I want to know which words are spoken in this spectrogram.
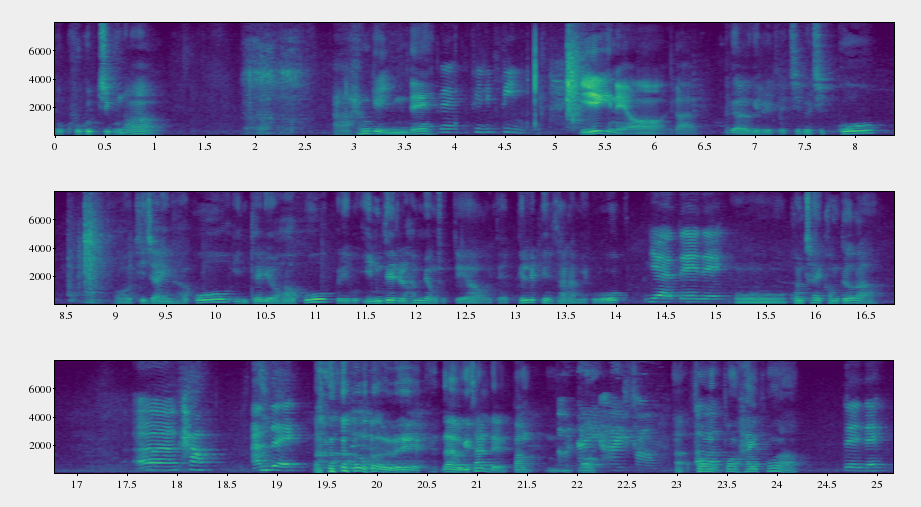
또 고급지구나. 아 한 개 임대. 네 필리핀 이 얘기네요. 그러니까 우리가 여기를 이제 집을 짓고 어, 디자인하고 인테리어하고 그리고 임대를 한 명 줬대요. 이제 필리핀 사람이고. dạ 네, 네. 오, 콘차이 컴드가. Ờ, không anh đề 왜? 나 여기 살래. 빵. ở đây hai phòng. 아, 펑, 펑, 하이 펑아. đề đề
